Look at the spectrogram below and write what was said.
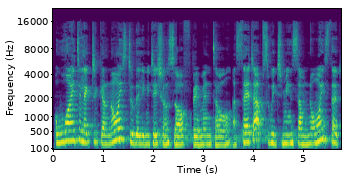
white electrical noise to the limitations of experimental setups, which means some noise that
